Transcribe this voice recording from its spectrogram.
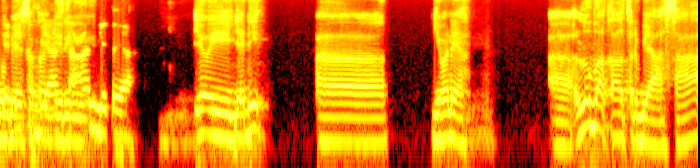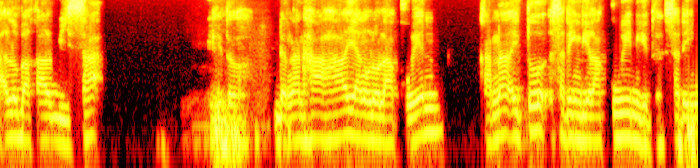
Membiasakan jadi diri. gitu ya. Yoi, jadi uh, gimana ya? Uh, lu bakal terbiasa, lu bakal bisa gitu dengan hal-hal yang lu lakuin karena itu sering dilakuin gitu, sering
